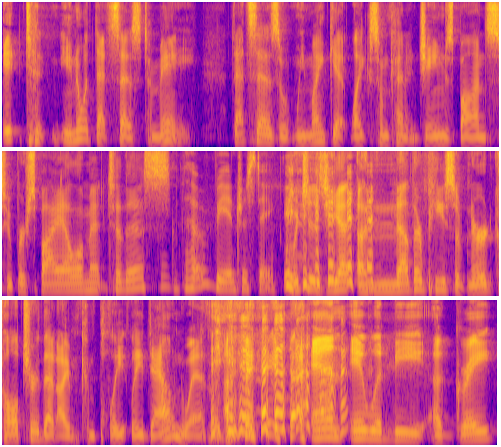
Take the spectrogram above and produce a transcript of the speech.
It. T- you know what that says to me? That says we might get like some kind of James Bond super spy element to this, That would be interesting. which is yet another piece of nerd culture that I'm completely down with. and it would be a great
